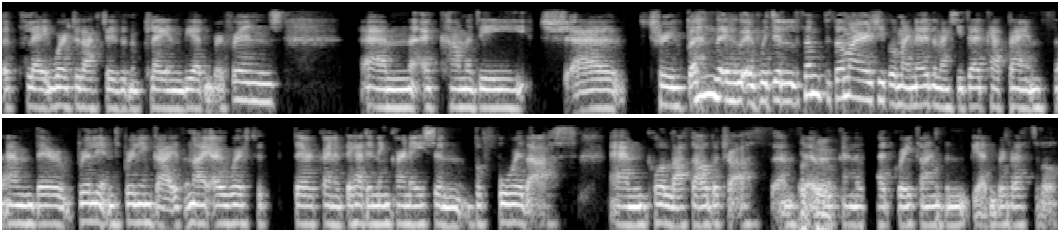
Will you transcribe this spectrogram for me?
a, a play worked with actors in a play in the Edinburgh Fringe, um, a comedy. Uh, troupe and they, which some some Irish people might know them actually Dead Cat Bounce and um, they're brilliant brilliant guys and I, I worked with they're kind of they had an incarnation before that um called Las Albatross and so okay. kind of had great times in the Edinburgh Festival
